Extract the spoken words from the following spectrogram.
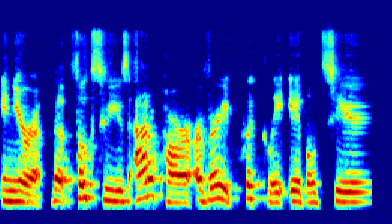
in Europe." The folks who use Addepar are very quickly able to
